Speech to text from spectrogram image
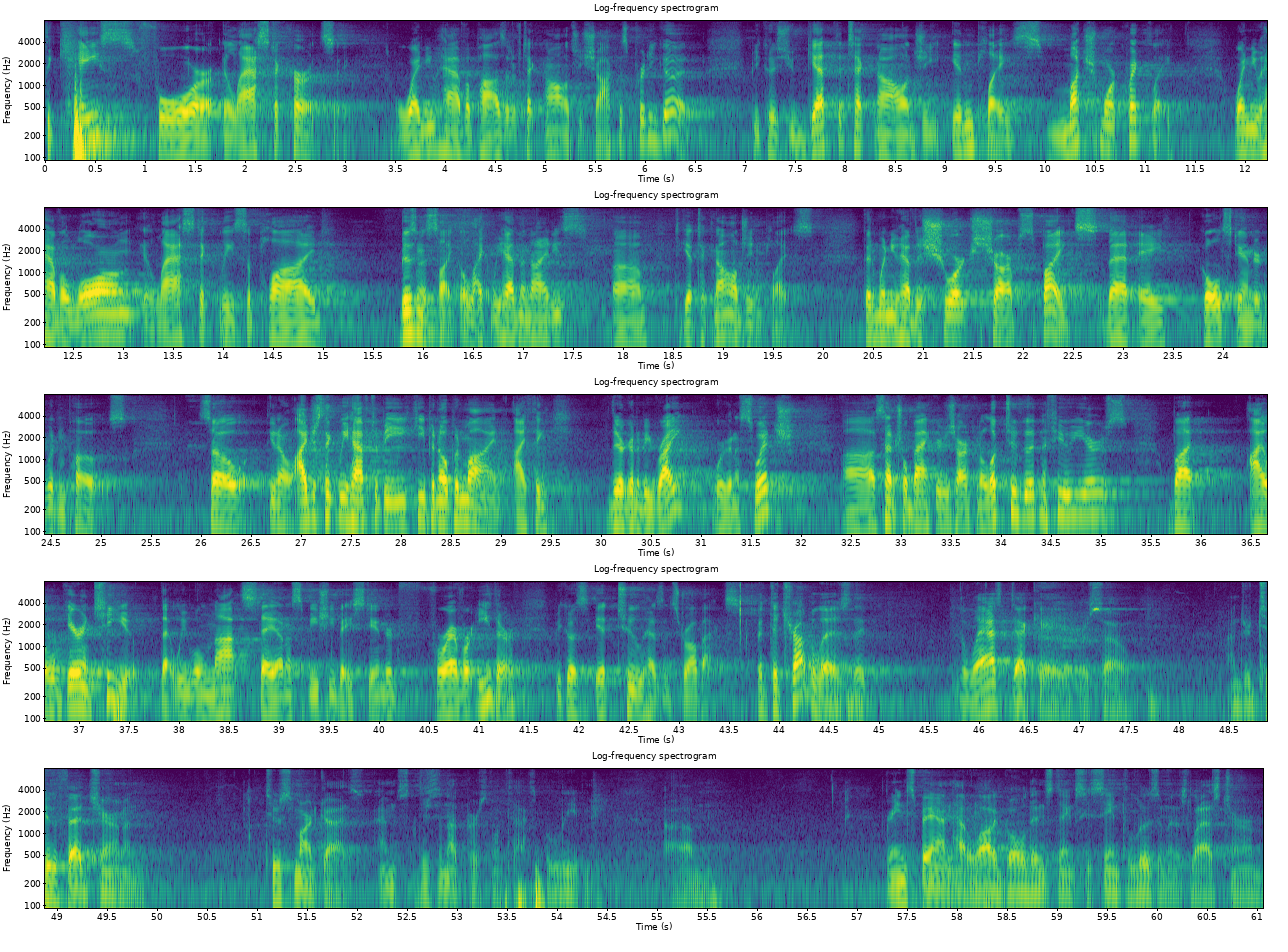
The case for elastic currency when you have a positive technology shock is pretty good because you get the technology in place much more quickly when you have a long, elastically supplied business cycle like we had in the 90s um, to get technology in place than when you have the short, sharp spikes that a gold standard would impose. So, you know, I just think we have to be keep an open mind. I think they're going to be right. We're going to switch. Uh, central bankers aren't going to look too good in a few years, but I will guarantee you that we will not stay on a specie-based standard forever either, because it too has its drawbacks. But the trouble is that the last decade or so, under two Fed chairmen, two smart guys, and these are not personal attacks, believe me. Um, Greenspan had a lot of gold instincts. He seemed to lose them in his last term.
